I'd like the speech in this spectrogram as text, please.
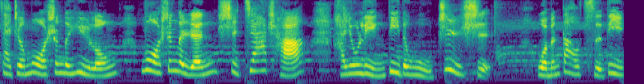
在这陌生的玉龙，陌生的人是家茶，还有领地的武志士。我们到此地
